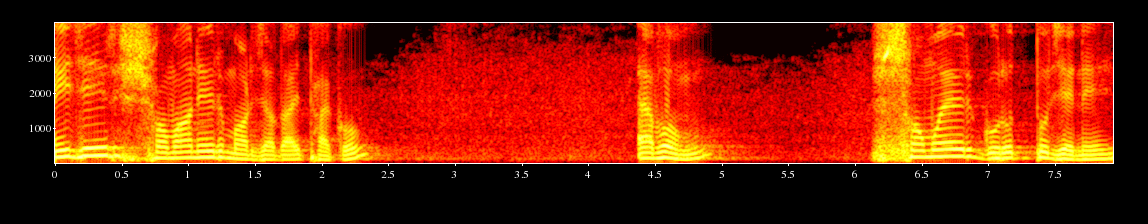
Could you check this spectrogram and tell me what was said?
নিজের সমানের মর্যাদায় থাকো এবং সময়ের গুরুত্ব জেনে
